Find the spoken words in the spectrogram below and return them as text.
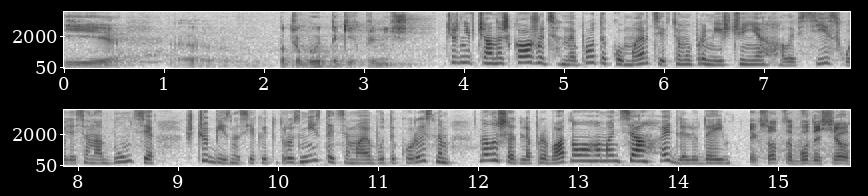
і е, потребують таких приміщень. Чернівчани ж кажуть, не проти комерції в цьому приміщенні, але всі сходяться на думці, що бізнес, який тут розміститься, має бути корисним не лише для приватного гаманця, а й для людей. Якщо це буде ще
